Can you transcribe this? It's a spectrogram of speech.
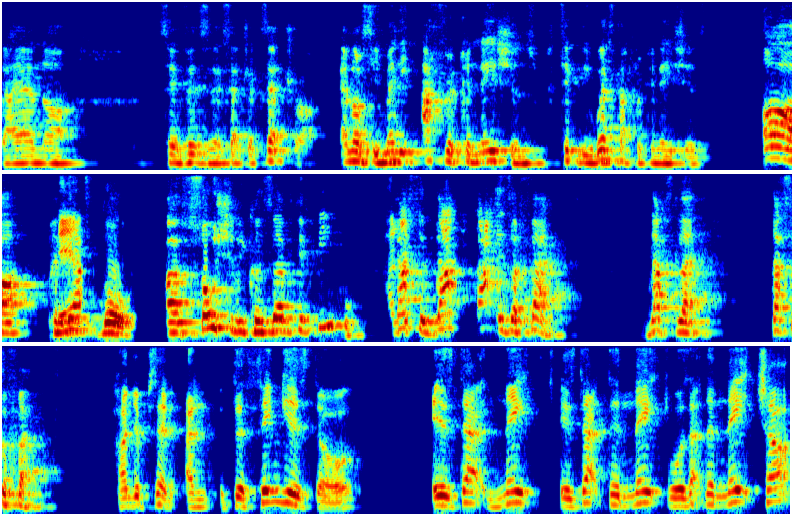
Guyana, St. Vincent, etc., etc., and obviously many African nations, particularly West African nations, are Yeah. are socially conservative people. That's a, that that is a fact. That's like that's a fact. Hundred percent. And the thing is, though, is that nat- is that the nat- was that the nature,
